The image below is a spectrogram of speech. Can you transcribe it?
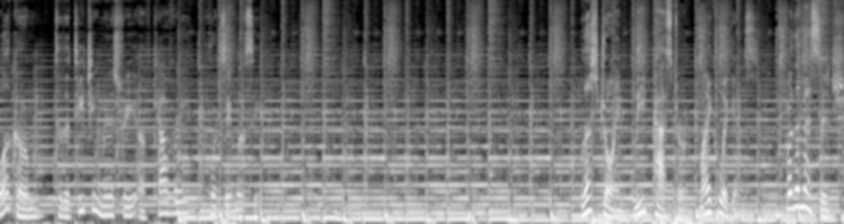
Welcome to the teaching ministry of Calvary, Port St. Lucie. Let's join lead pastor Mike Wiggins for the message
